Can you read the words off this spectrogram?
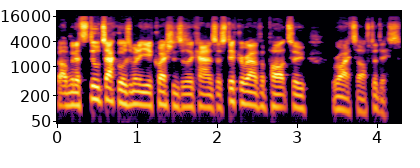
but i'm going to still tackle as many of your questions as i can so stick around for part two right after this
